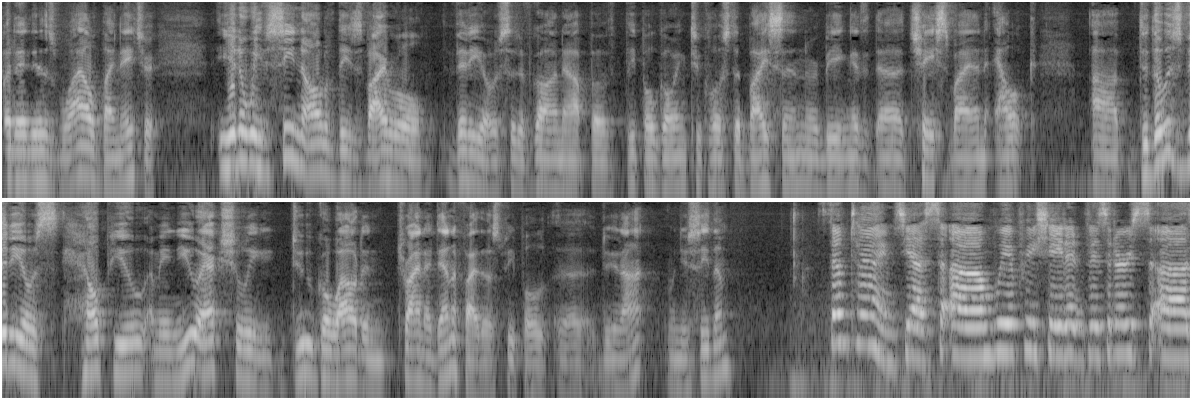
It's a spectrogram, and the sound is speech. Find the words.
but it is wild by nature. You know, we've seen all of these viral videos that have gone up of people going too close to bison or being uh, chased by an elk. Uh, do those videos help you? I mean, you actually do go out and try and identify those people, uh, do you not, when you see them? Sometimes, yes. Um, we appreciate it. Visitors uh,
